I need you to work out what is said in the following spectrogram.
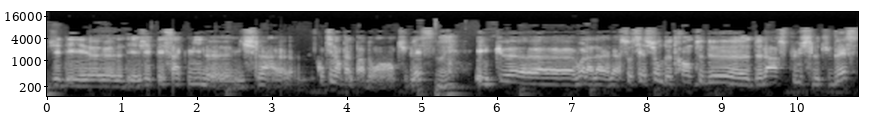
J'ai des, euh, des GP 5000 Michelin Continental pardon en tubeless. Et que voilà l'association de 32 de large plus le tubeless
